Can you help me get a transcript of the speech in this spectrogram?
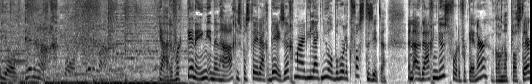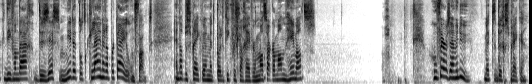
Studio Den Haag. Ja, de verkenning in Den Haag is pas twee dagen bezig, maar die lijkt nu al behoorlijk vast te zitten. Een uitdaging dus voor de verkenner, Ronald Plasterk, die vandaag de zes midden- tot kleinere partijen ontvangt. En dat bespreken we met politiek verslaggever Mats Akkerman. Hey Mats. Hoe ver zijn we nu met de gesprekken?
